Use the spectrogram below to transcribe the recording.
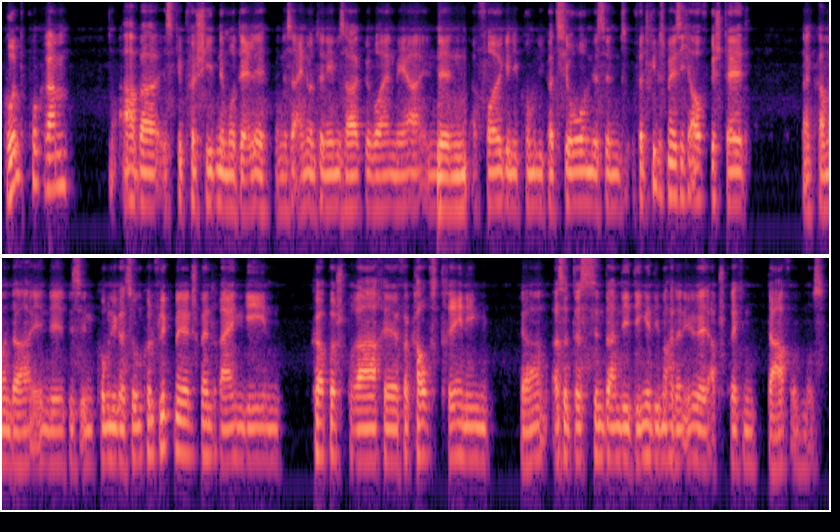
Grundprogramm, aber es gibt verschiedene Modelle. Wenn das eine Unternehmen sagt, wir wollen mehr in den Erfolg, in die Kommunikation, wir sind vertriebsmäßig aufgestellt, dann kann man da in die, bis in Kommunikation, Konfliktmanagement reingehen, Körpersprache, Verkaufstraining. Ja, also das sind dann die Dinge, die man halt dann individuell absprechen darf und muss.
